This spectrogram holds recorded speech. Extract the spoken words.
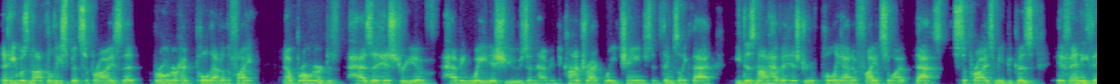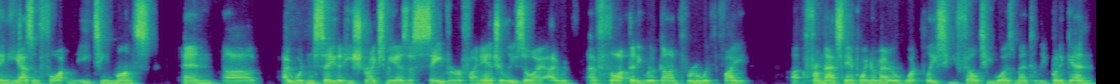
that he was not the least bit surprised that Broner had pulled out of the fight. Now, Broner does, has a history of having weight issues and having the contract weight changed and things like that. He does not have a history of pulling out of fights. So I, that surprised me because, if anything, he hasn't fought in 18 months. And uh, I wouldn't say that he strikes me as a saver financially. So I, I would have thought that he would have gone through with the fight. Uh, from that standpoint, no matter what place he felt he was mentally. But again,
